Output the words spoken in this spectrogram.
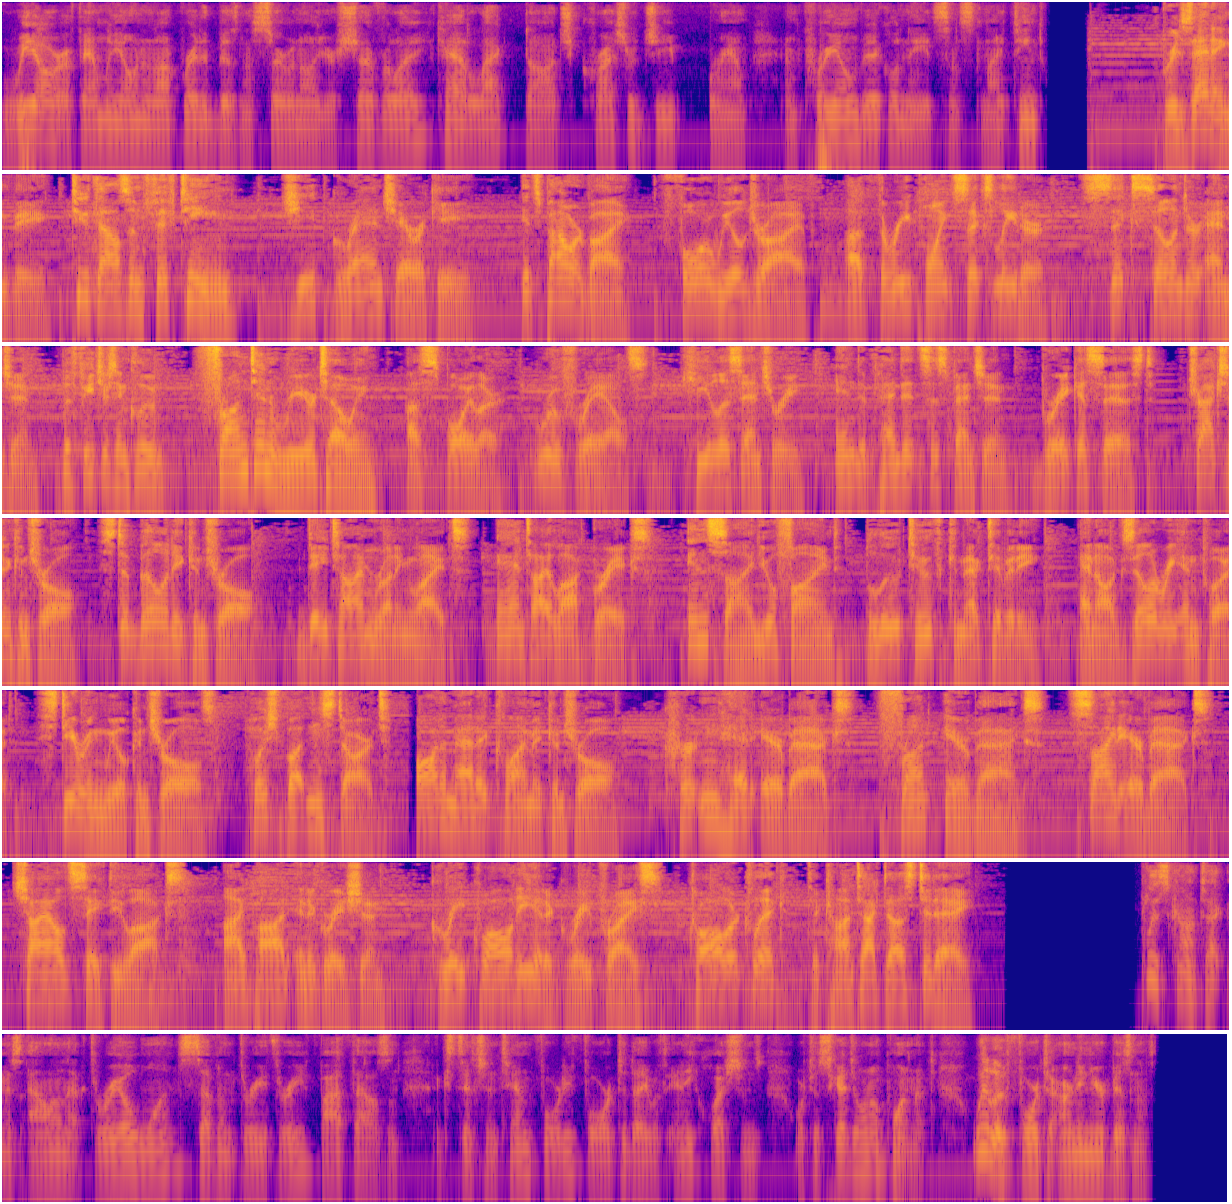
We are a family owned and operated business serving all your Chevrolet, Cadillac, Dodge, Chrysler, Jeep, Ram, and pre owned vehicle needs since 1920. Presenting the 2015 Jeep Grand Cherokee. It's powered by four wheel drive, a 3.6 liter, six cylinder engine. The features include front and rear towing, a spoiler, roof rails, keyless entry, independent suspension, brake assist, traction control, stability control, daytime running lights, anti-lock brakes. Inside you'll find Bluetooth connectivity, an auxiliary input, steering wheel controls, push button start, automatic climate control, curtain head airbags, front airbags, side airbags, child safety locks, iPod integration. Great quality at a great price. Call or click to contact us today. Please contact Miss Allen at 301 733 5000, extension 1044 today with any questions or to schedule an appointment. We look forward to earning your business.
